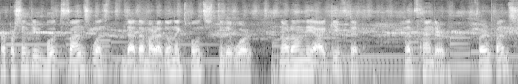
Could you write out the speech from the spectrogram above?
Representing both fans was that a Maradona exposed to the world, not only a gifted left-hander, fair pants,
